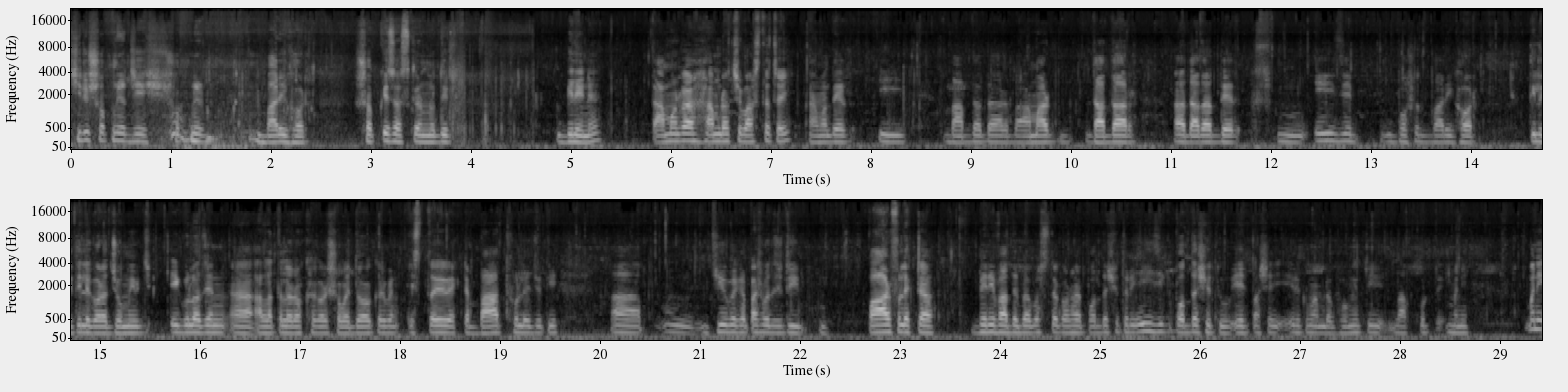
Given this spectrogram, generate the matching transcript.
চির স্বপ্নের যে স্বপ্নের বাড়িঘর সব কিছু আজকে নদীর বিলীনে। তা আমরা আমরা হচ্ছে বাঁচতে চাই। আমাদের এই বাপ দাদার বা আমার দাদার আহ, দাদারদের এই যে বসত বাড়ি ঘর তিলে তিলে করা জমি এগুলো যেন আল্লাহ তালা রক্ষা করে সবাই দোয়া করবেন। স্থায়ী একটা বাঁধ হলে যদি জিও ব্যাগের পাশাপাশি যদি পাওয়ারফুল একটা বেরি বাঁধের ব্যবস্থা করা হয়, পদ্মা সেতুর। এই যে পদ্মা সেতু, এর পাশে এরকম আমরা ভঙ্গিটি লাভ করতে মানে মানে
